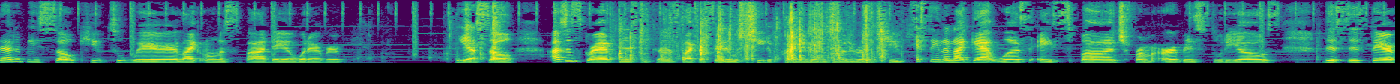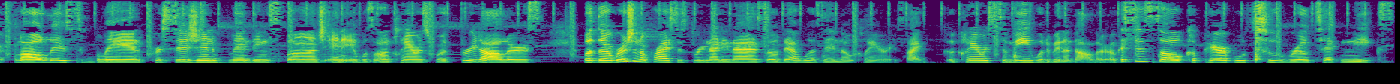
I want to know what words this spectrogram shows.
that'd be so cute to wear like on a spa day or whatever. Yeah, so I just grabbed this because, like I said, it was cheetah print and it was really, really cute. Next thing that I got was a sponge from Urban Studios. This is their Flawless Blend Precision Blending Sponge and it was on clearance for $3. But the original price is $3.99, so that wasn't no clearance. Like a clearance to me would have been a dollar. This is so comparable to Real Techniques.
